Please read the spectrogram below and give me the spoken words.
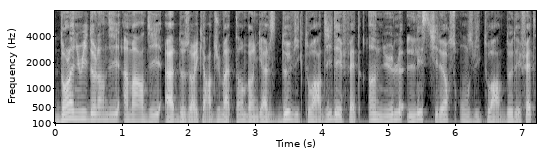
Dans la nuit de lundi à mardi à 2h15 du matin, Bengals 2 victoires, 10 défaites, 1 nul. Les Steelers 11 victoires, 2 défaites.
